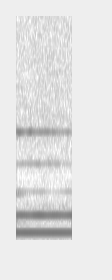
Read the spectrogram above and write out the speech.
Oh.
